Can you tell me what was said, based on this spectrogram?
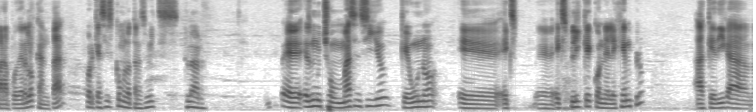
para poderlo cantar, porque así es como lo transmites. Claro. Eh, es mucho más sencillo que uno eh, eh, explique con el ejemplo a que diga,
